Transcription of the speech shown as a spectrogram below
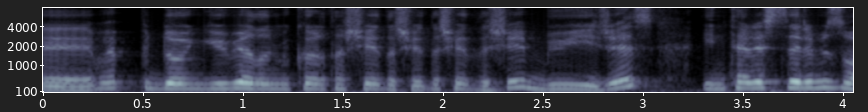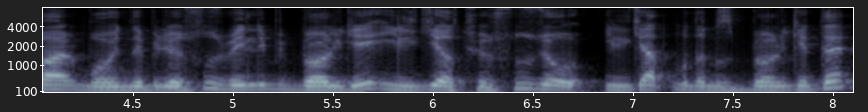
e, hep bir döngüyü bir adım yukarı taşıya taşıya taşıya taşıya büyüyeceğiz. Interestlerimiz var bu oyunda biliyorsunuz. Belli bir bölgeye ilgi atıyorsunuz ve o ilgi atmadığınız bölgede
